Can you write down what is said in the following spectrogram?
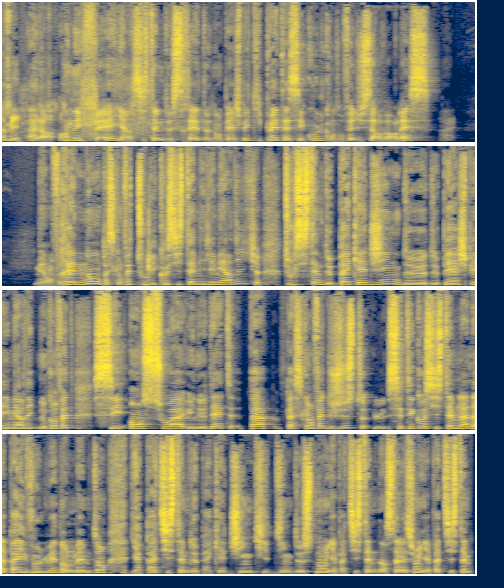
Non mais Alors, en effet, il y a un système de thread dans PHP qui peut être assez cool quand on fait du serverless. Ouais. Mais en vrai, non, parce qu'en fait, tout l'écosystème, il est merdique. Tout le système de packaging de, de PHP est merdique. Donc, en fait, c'est en soi une dette, pas, parce qu'en fait, juste, cet écosystème-là n'a pas évolué dans le même temps. Il n'y a pas de système de packaging qui est digne de ce nom. Il n'y a pas de système d'installation. Il n'y a pas de système,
